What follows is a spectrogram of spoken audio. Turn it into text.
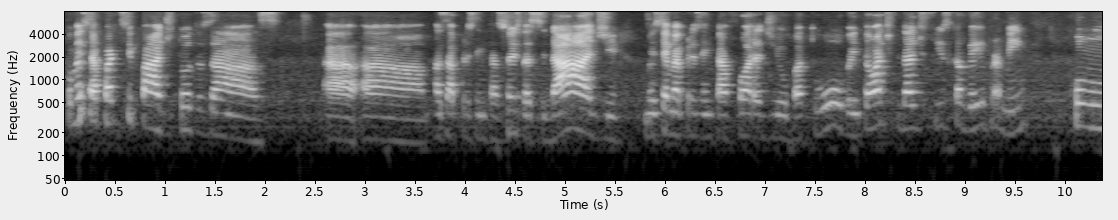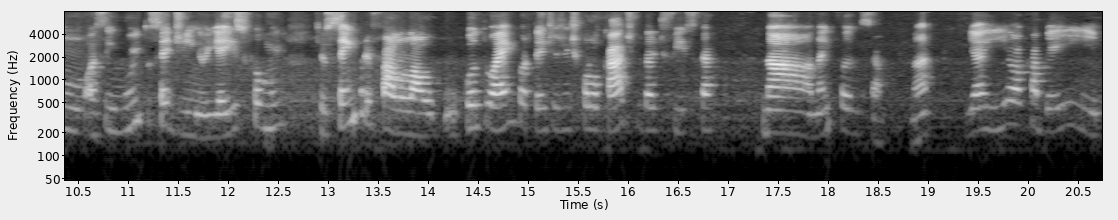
comecei a participar de todas as, a, a, as apresentações da cidade, comecei a me apresentar fora de Ubatuba, então a atividade física veio para mim com assim muito cedinho e é isso que eu, muito, que eu sempre falo lá o, o quanto é importante a gente colocar atividade física na, na infância, né? E aí eu acabei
